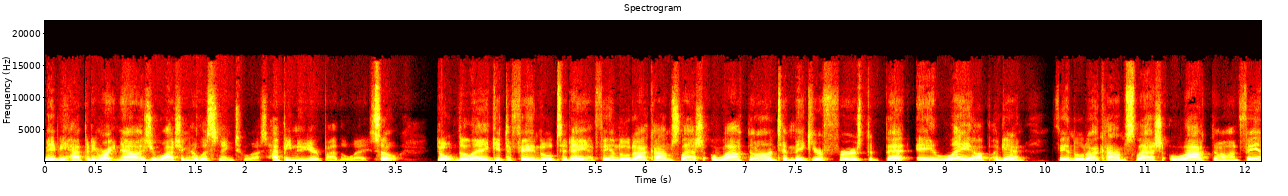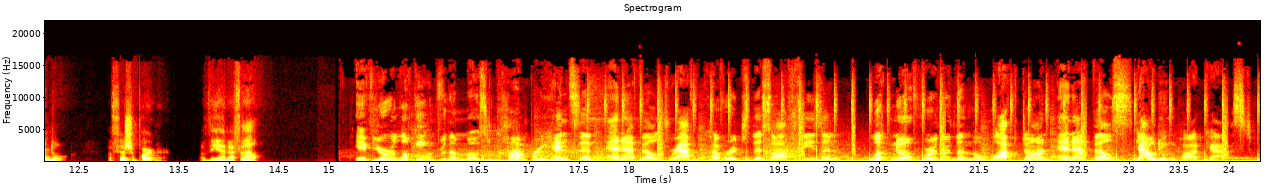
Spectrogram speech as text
maybe happening right now as you're watching or listening to us. Happy New Year, by the way. So don't delay. Get to FanDuel today at fanduel.com slash locked on to make your first bet a layup. Again, fanduel.com slash locked on. FanDuel, official partner of the NFL. If you're looking for the most comprehensive NFL draft coverage this offseason, look no further than the Locked On NFL Scouting Podcast.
